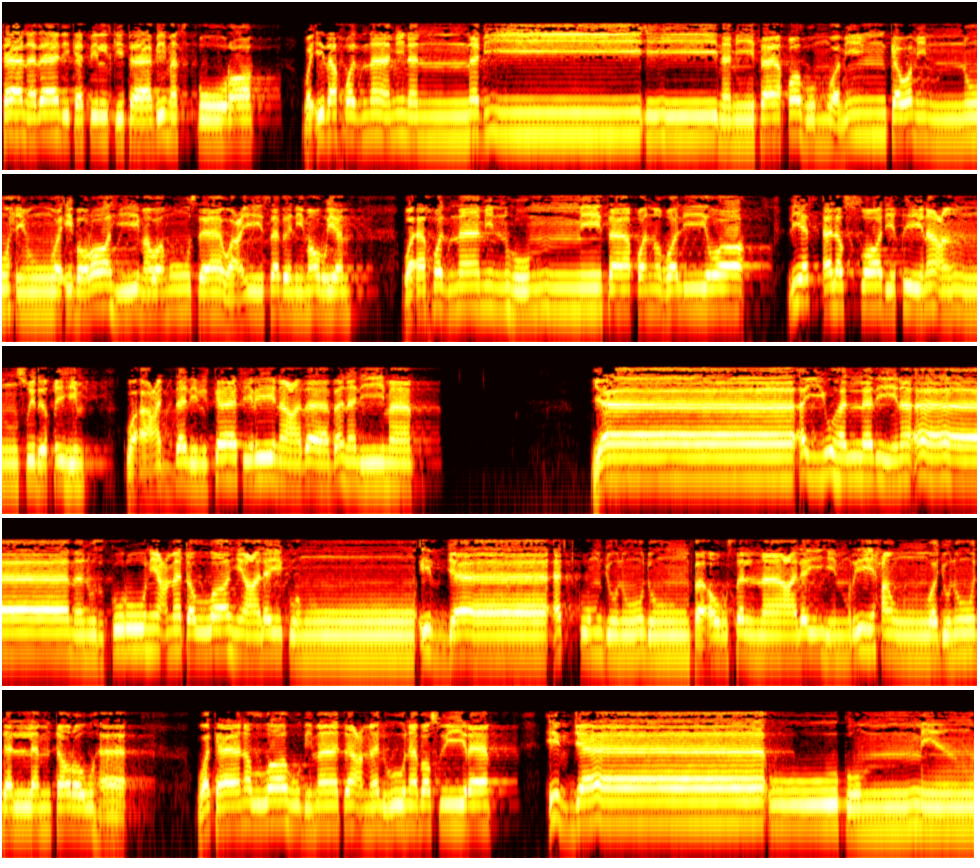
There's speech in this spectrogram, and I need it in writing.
كان ذلك في الكتاب مسطورا. وإذا خذنا من النبيين ميثاقهم ومنك ومن نوح وإبراهيم وموسى وعيسى بن مريم وأخذنا منهم ميثاقا غليظا. ليسأل الصادقين عن صدقهم وأعد للكافرين عذابا ليما يا أيها الذين آمنوا اذكروا نعمة الله عليكم إذ جاءتكم جنود فأرسلنا عليهم ريحا وجنودا لم تروها وكان الله بما تعملون بصيرا إذ جاءوكم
